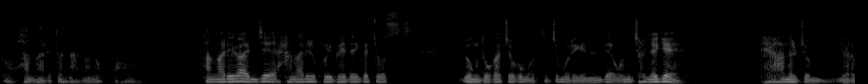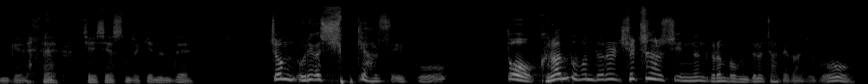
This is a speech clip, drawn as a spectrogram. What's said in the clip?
또 항아리도 나눠놓고 항아리가 이제 항아리를 구입해야 되니까 저 용도가 조금 어떨지 모르겠는데 오늘 저녁에 대안을 좀 여러분께 제시했으면 좋겠는데 좀 우리가 쉽게 할 수 있고 또 그런 부분들을 실천할 수 있는 그런 부분들을 찾아가지고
